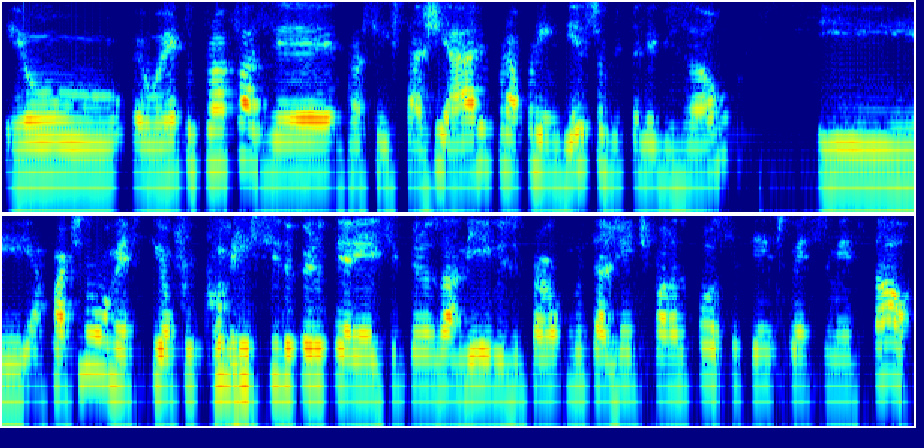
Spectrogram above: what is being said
eu, eu entro para fazer, para ser estagiário, para aprender sobre televisão. E a partir do momento que eu fui convencido pelo Terence, pelos amigos e por muita gente falando, pô, você tem esse conhecimento e tal,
